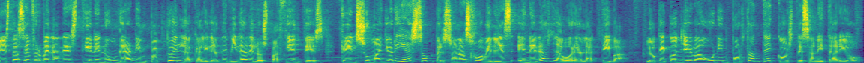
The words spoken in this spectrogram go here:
Estas enfermedades tienen un gran impacto en la calidad de vida de los pacientes, que en su mayoría son personas jóvenes en edad laboral activa, lo que conlleva un importante coste sanitario.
